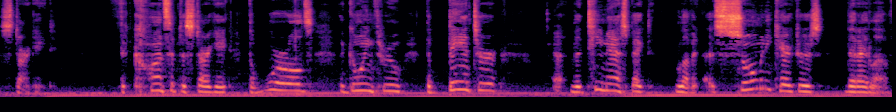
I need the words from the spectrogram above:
Stargate. The concept of Stargate, the worlds, the going through, the banter, uh, the team aspect, love it. Uh, so many characters that I love.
